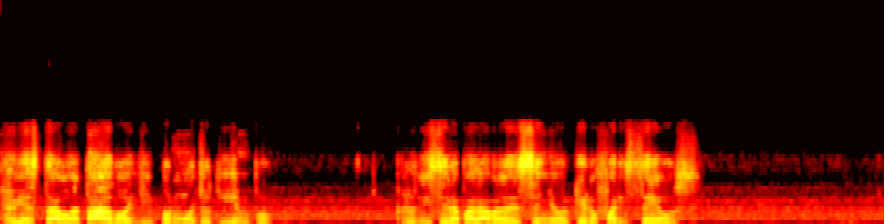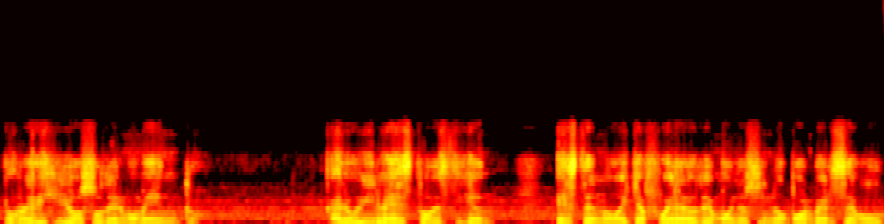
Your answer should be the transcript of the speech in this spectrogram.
que había estado atado allí por mucho tiempo. Pero dice la palabra del Señor que los fariseos, los religiosos del momento, al oír esto decían, este no echa fuera a los demonios sino por Bersebú,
